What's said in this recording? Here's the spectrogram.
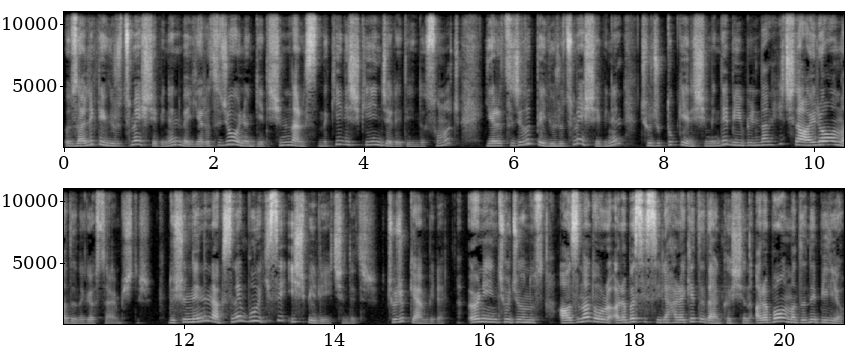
özellikle yürütme işlevinin ve yaratıcı oyunun gelişiminin arasındaki ilişkiyi incelediğinde sonuç yaratıcılık ve yürütme işlevinin çocukluk gelişiminde birbirinden hiç de ayrı olmadığını göstermiştir. Düşünülenin aksine bu ikisi işbirliği içindedir. Çocukken bile. Örneğin çocuğunuz ağzına doğru araba sesiyle hareket eden kaşığın araba olmadığını biliyor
